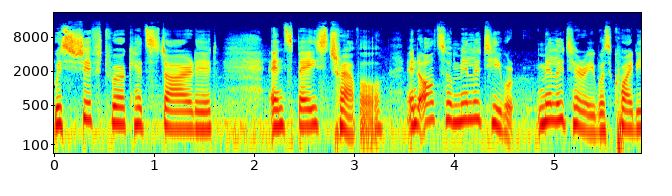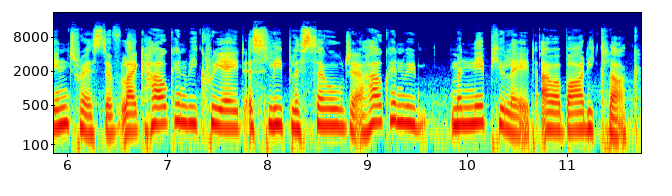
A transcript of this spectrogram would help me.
with shift work had started, and space travel. And also military, military was quite interested, like how can we create a sleepless soldier? How can we manipulate our body clock?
